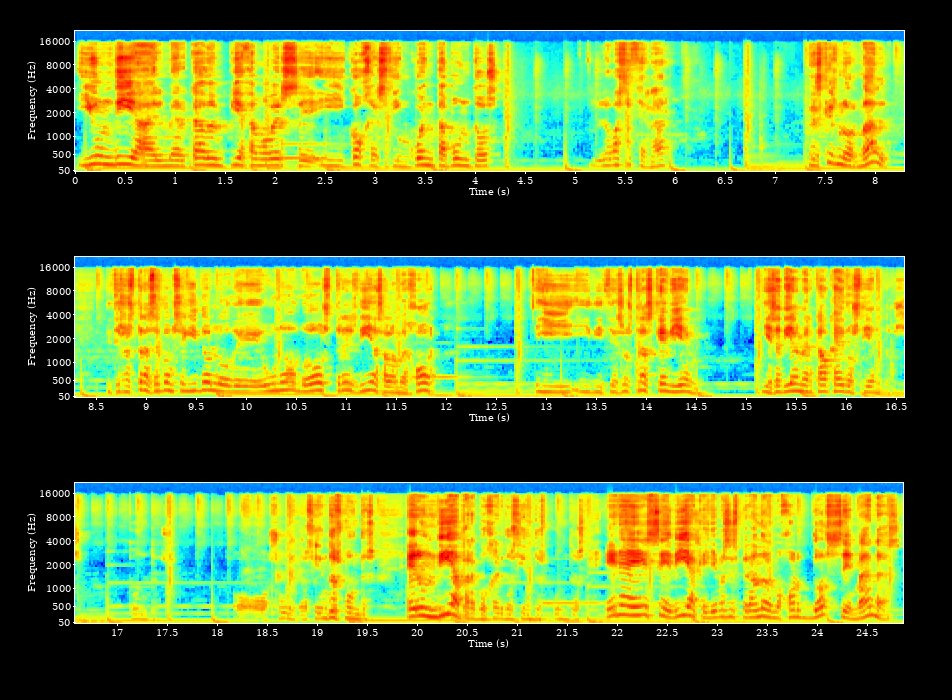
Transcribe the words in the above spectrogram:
y un día el mercado empieza a moverse y coges 50 puntos, lo vas a cerrar. Pero es que es normal. Dices, ostras, he conseguido lo de 1, 2, 3 días a lo mejor. Y, y dices, ostras, qué bien. Y ese día el mercado cae 200 puntos o sube 200 puntos. Era un día para coger 200 puntos. Era ese día que llevas esperando a lo mejor dos semanas.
